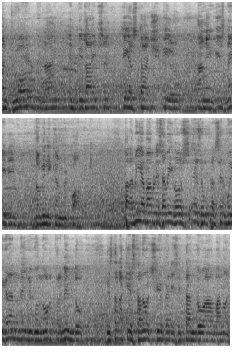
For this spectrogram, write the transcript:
and to all the, life, the lives he has touched here and in his native Dominican Republic. Para mí, amables amigos, es un placer muy grande y un honor tremendo estar aquí esta noche felicitando a Manuel.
